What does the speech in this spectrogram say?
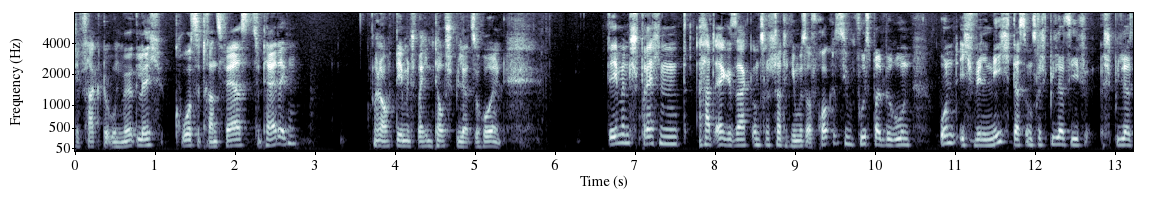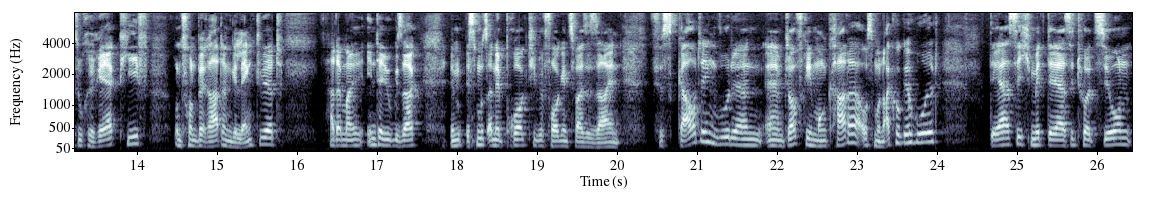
de facto unmöglich, große Transfers zu tätigen und auch dementsprechend Topspieler zu holen. Dementsprechend hat er gesagt, unsere Strategie muss auf progressivem Fußball beruhen und ich will nicht, dass unsere Spielersuche reaktiv und von Beratern gelenkt wird hat er mal im Interview gesagt, es muss eine proaktive Vorgehensweise sein. Für Scouting wurde ein äh, Geoffrey Moncada aus Monaco geholt, der sich mit der Situation,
